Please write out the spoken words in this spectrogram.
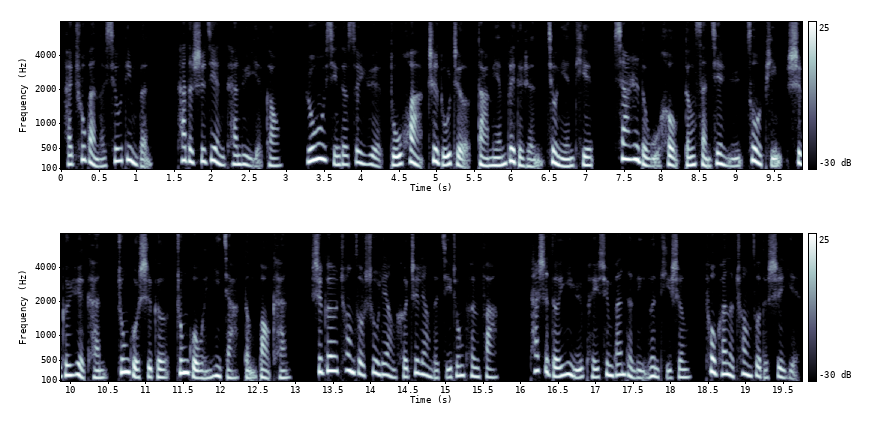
还出版了修订本。他的诗件刊率也高，如《无形的岁月》《读画》《制读者》《打棉被的人》《旧年贴》《夏日的午后》等散见于作品、诗歌月刊、中国诗歌、中国文艺家等报刊。诗歌创作数量和质量的集中喷发，他是得益于培训班的理论提升，拓宽了创作的视野，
